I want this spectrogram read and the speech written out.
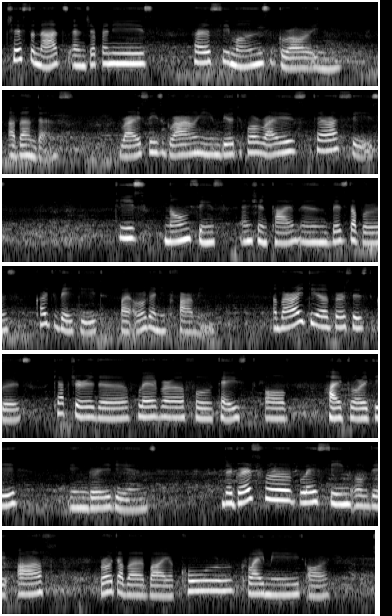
chestnuts and Japanese persimmons grow in abundance. Rice is grown in beautiful rice terraces. Is known since ancient time and vegetables cultivated by organic farming. A variety of processed goods capture the flavorful taste of high quality ingredients. The graceful blessing of the earth brought about by a cool climate are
